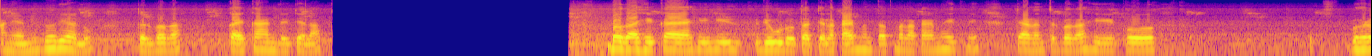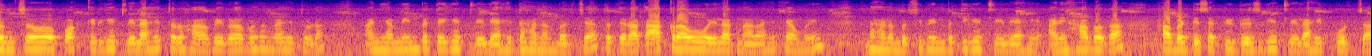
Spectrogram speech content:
आणि आम्ही घरी आलो. तर बघा काय काय आणले त्याला. बघा हे काय आहे हे जे उडवतात त्याला काय म्हणतात मला काय माहीत नाही. त्यानंतर बघा हे एक भडंगचं पॉकेट घेतलेलं आहे. तर हा वेगळा भडंग आहे थोडा. आणि ह्या मेणबत्त्या घेतलेल्या आहेत दहा नंबरच्या. तर त्याला आता अकरा वय लागणार आहे त्यामुळे दहा नंबरची मेणबत्ती घेतलेली आहे. आणि हा बघा हा बड्डेसाठी ड्रेस घेतलेला आहे कोटचा.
